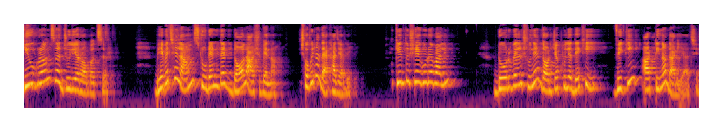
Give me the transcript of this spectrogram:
হিউগ্রান্স আর জুলিয়া রবার্টসের। ভেবেছিলাম স্টুডেন্টদের দল আসবে না। ছবিটা দেখা যাবে। কিন্তু সে ঘুরে বালি। ডোরবেল শুনে দরজা খুলে দেখি ভিকি আর টিনা দাঁড়িয়ে আছে।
